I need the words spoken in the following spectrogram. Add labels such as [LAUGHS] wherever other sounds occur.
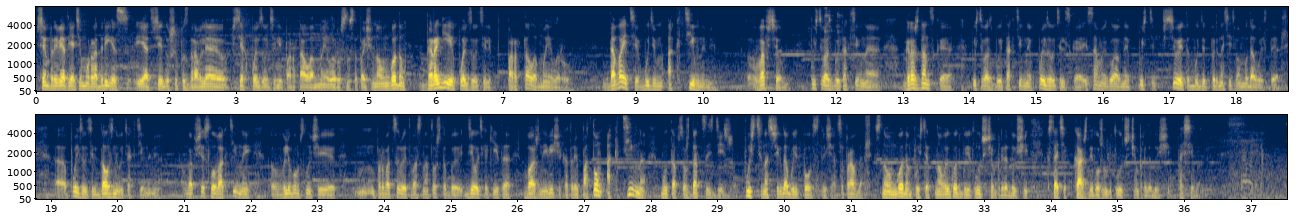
Всем привет, я Тимур Родригес, и от всей души поздравляю всех пользователей портала Mail.ru с наступающим Новым годом. Дорогие пользователи портала Mail.ru, давайте будем активными во всем. Пусть у вас будет активная гражданская, пусть у вас будет активная пользовательская, и самое главное, пусть все это будет приносить вам удовольствие. Э, пользователи должны быть активными. Вообще слово «активный» в любом случае провоцирует вас на то, чтобы делать какие-то важные вещи, которые потом активно будут обсуждаться здесь же. Пусть у нас всегда будет повод встречаться, правда? С Новым годом, пусть этот Новый год будет лучше, чем предыдущий. Кстати, каждый должен быть лучше, чем предыдущий. Спасибо.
